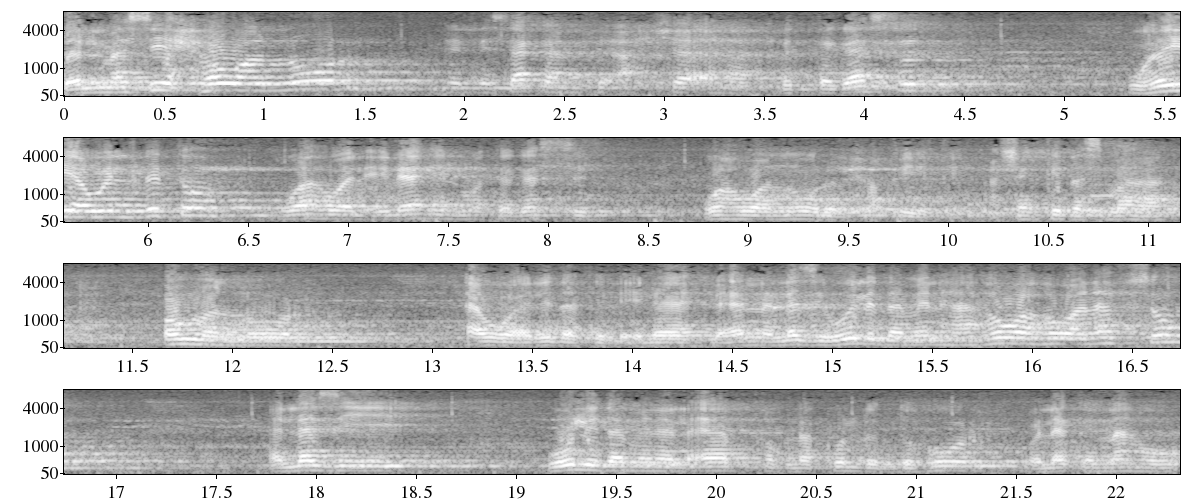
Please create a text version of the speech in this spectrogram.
ده المسيح هو النور اللي سكن في أحشائها بالتجسد وهي ولدته وهو الإله المتجسد وهو النور الحقيقي. عشان كده اسمها أم النور أو والدة الإله لأن الذي ولد منها هو هو نفسه. الذي ولد من الآب قبل كل الدهور ولكنه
